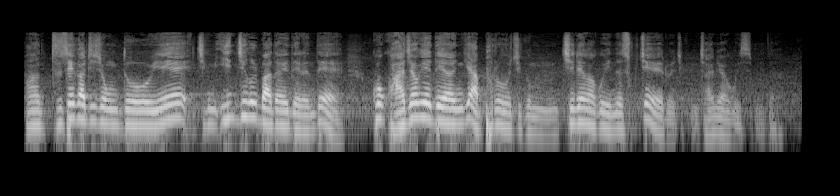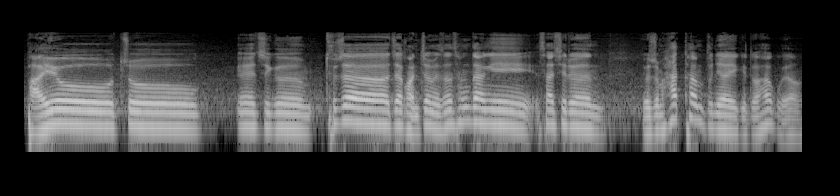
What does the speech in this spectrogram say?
한 두세 가지 정도의 지금 인증을 받아야 되는데 그 과정에 대한 게 앞으로 지금 진행하고 있는 숙제로 지금 잔여하고 있습니다. 바이오 쪽에 지금 투자자 관점에서 상당히 사실은 요즘 핫한 분야이기도 하고요.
